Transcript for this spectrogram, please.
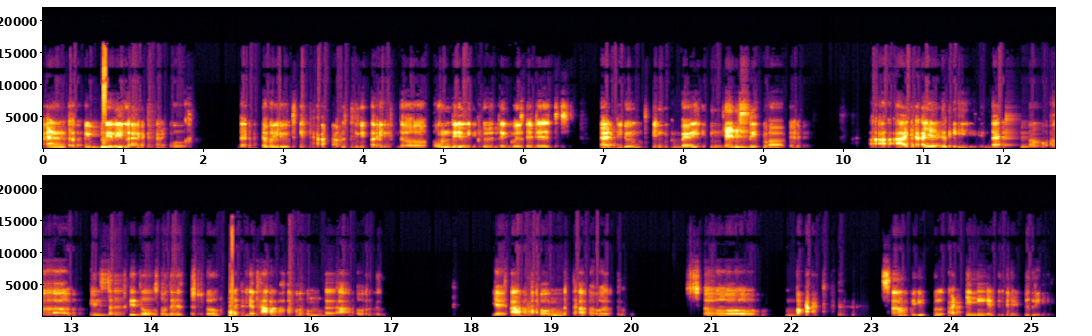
and uh, people really like that book. That whatever you think happens in your life, the only requisite is that you think very intensely about it. I, I agree that you know uh, in Sanskrit also there's a slogan that yatha bhavatu. So, but some people are taking it literally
